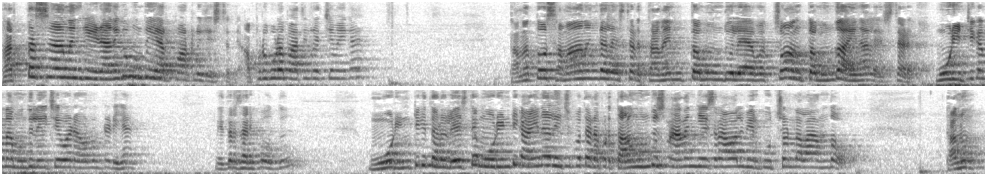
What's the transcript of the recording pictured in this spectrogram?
భర్త స్నానం చేయడానికి ముందు ఏర్పాట్లు చేస్తుంది. అప్పుడు కూడా పాతివ్రత్యమేగా? తనతో సమానంగా లేస్తాడు. తనెంత ముందు లేవచ్చో అంత ముందు ఆయన లేస్తాడు. మూడింటికన్నా ముందు లేచేవాడు ఎవడుంటాడు ఇక నిద్ర సరిపోవద్దు. మూడింటికి తను లేస్తే మూడింటికి ఆయన లేచిపోతాడు. అప్పుడు తను ముందు స్నానం చేసి రావాలి. మీరు కూర్చోండి అలా అందో. తను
